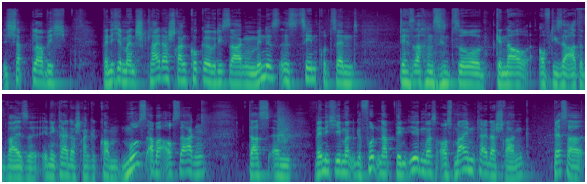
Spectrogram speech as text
Ich habe, glaube ich, wenn ich in meinen Kleiderschrank gucke, würde ich sagen, mindestens 10% der Sachen sind so genau auf diese Art und Weise in den Kleiderschrank gekommen. Muss aber auch sagen, dass ähm, wenn ich jemanden gefunden habe, den irgendwas aus meinem Kleiderschrank besser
